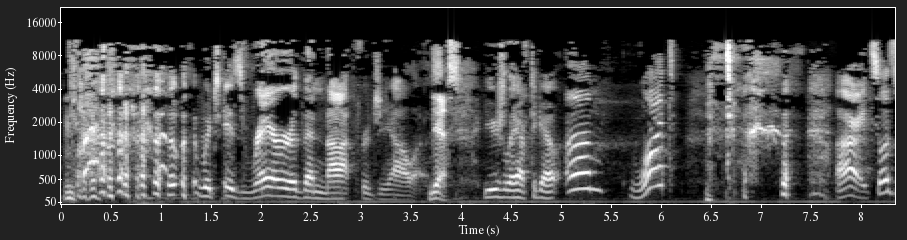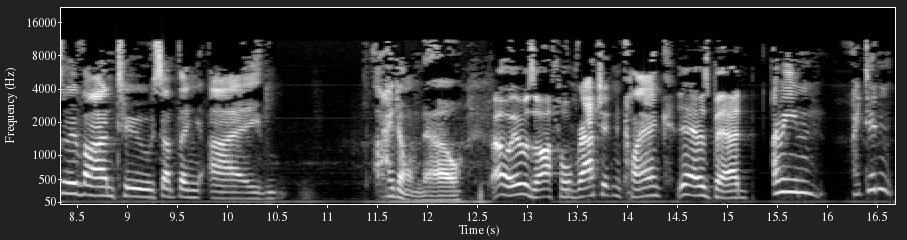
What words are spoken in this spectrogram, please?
which is rarer than not for Giallo. Yes. usually have to go, um, what? All right, so let's move on to something I I don't know. Oh, it was awful. Ratchet and Clank. Yeah, it was bad. I mean, I didn't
